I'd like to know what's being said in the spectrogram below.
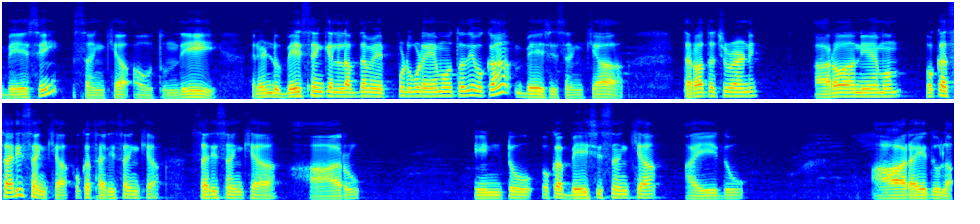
బేసి సంఖ్య అవుతుంది. రెండు బేసి సంఖ్యల లబ్ధం ఎప్పుడు కూడా ఏమవుతుంది? ఒక బేసి సంఖ్య. తర్వాత చూడండి. ఆరో నియమం. ఒక సరి సంఖ్య. ఒక సరి సంఖ్య. సరి సంఖ్య ఆరు. ఇంటూ ఒక బేసి సంఖ్య ఐదు. ఆరైదుల.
